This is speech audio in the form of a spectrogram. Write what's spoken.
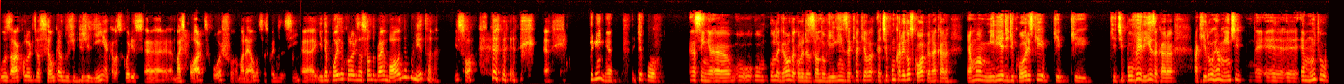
usar a colorização que era dos gibis de linha, aquelas cores é, mais fortes, roxo, amarelo, essas coisas assim. É, e depois a colorização do Brian Bolland é bonita, né? E só. é. Sim, é. Tipo, assim, é, o, o, o legal da colorização do Higgins é que aquela é tipo um caleidoscópio, né, cara? É uma miríade de cores que, que, que que te pulveriza, cara. Aquilo realmente é, é, é, é muito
